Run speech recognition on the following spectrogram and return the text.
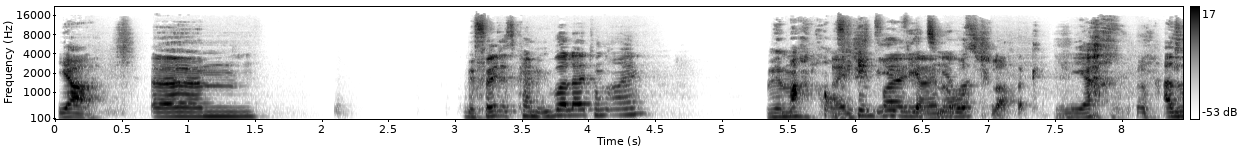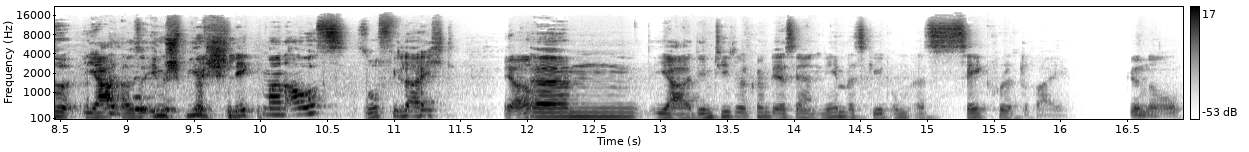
Ja, ähm, mir fällt jetzt keine Überleitung ein. Wir machen auf Ein jeden Spiel Fall jetzt ein hier was. Ausschlag. Ja, also ja, also im Spiel schlägt man aus, so vielleicht. Ja, Ähm, ja, dem Titel könnt ihr es ja entnehmen. Es geht um A Sacred 3, genau.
